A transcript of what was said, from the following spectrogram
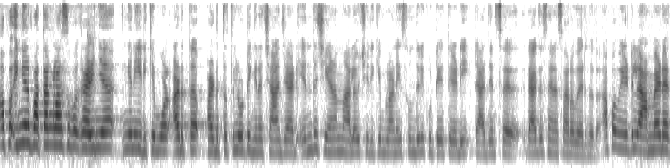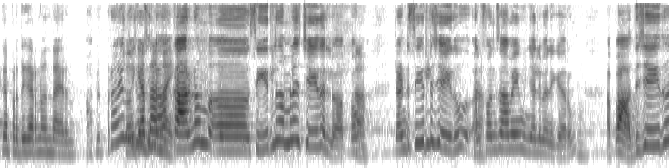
അപ്പൊ ഇങ്ങനെ പത്താം ക്ലാസ് കഴിഞ്ഞ് ഇങ്ങനെ ഇരിക്കുമ്പോൾ അടുത്ത പഠിത്തത്തിലോട്ട് ഇങ്ങനെ ചാഞ്ചാടി എന്ത് ചെയ്യണം എന്ന് ആലോചിച്ചിരിക്കുമ്പോഴാണ് ഈ സുന്ദരിക്കുട്ടിയെ തേടി രാജൻ സേ- രാജസേന സാറ് വരുന്നത്. അപ്പൊ വീട്ടിലെ അമ്മയുടെ ഒക്കെ പ്രതികരണം എന്തായിരുന്നു? അഭിപ്രായം ചോദിക്കാത്ത ചോദിച്ചില്ല. നന്നായി. കാരണം സീരിയൽ നമ്മൾ ചെയ്തല്ലോ. അപ്പം രണ്ട് സീരിയൽ ചെയ്തു അൽഫോൻസാമയും കുഞ്ഞാലി മനിക്കാറും അപ്പൊ അത് ചെയ്ത്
